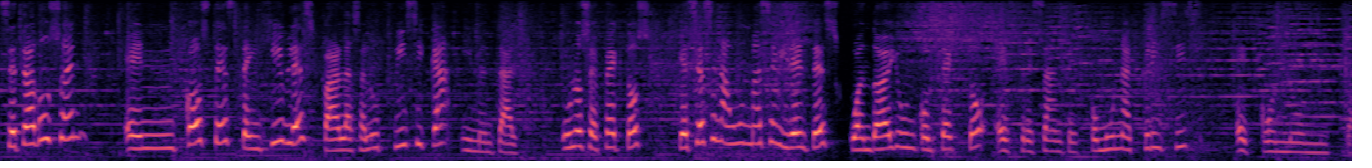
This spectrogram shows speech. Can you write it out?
se traducen en costes tangibles para la salud física y mental. Unos efectos que se hacen aún más evidentes cuando hay un contexto estresante, como una crisis económica.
